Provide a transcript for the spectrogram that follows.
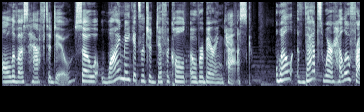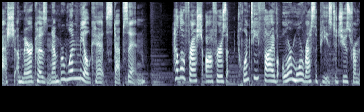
all of us have to do, so why make it such a difficult, overbearing task? Well, that's where HelloFresh, America's number one meal kit, steps in. HelloFresh offers 25 or more recipes to choose from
